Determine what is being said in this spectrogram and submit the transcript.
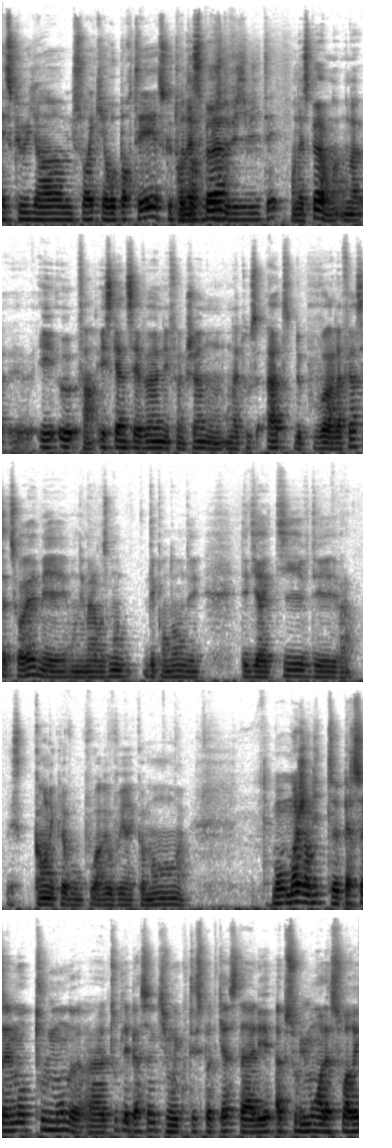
Est-ce qu'il y a une soirée qui est reportée? Est-ce que toi tu as espère. plus de visibilité? On espère, on a, on a, euh, et eux, enfin, et Scan 7 et Function, on, on a tous hâte de pouvoir la faire cette soirée, mais on est malheureusement dépendant des, des directives, des, voilà, quand les clubs vont pouvoir réouvrir et comment? Bon, moi j'invite euh, personnellement tout le monde, euh, toutes les personnes qui vont écouter ce podcast à aller absolument à la soirée,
